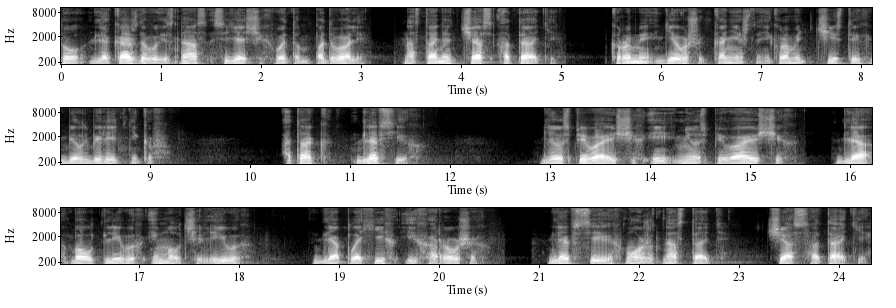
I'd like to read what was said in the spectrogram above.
то для каждого из нас, сидящих в этом подвале, настанет час атаки. Кроме девушек, конечно, и кроме чистых белобилетников. А так для всех. Для успевающих и неуспевающих, для болтливых и молчаливых, для плохих и хороших. Для всех может настать час атаки.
